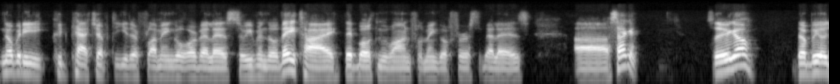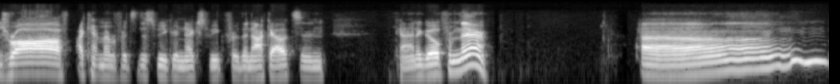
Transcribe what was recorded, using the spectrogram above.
nobody could catch up to either Flamengo or Velez. So even though they tie, they both move on. Flamengo first, Velez uh, second. So there you go. There'll be a draw. I can't remember if it's this week or next week for the knockouts, and kind of go from there. Um,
